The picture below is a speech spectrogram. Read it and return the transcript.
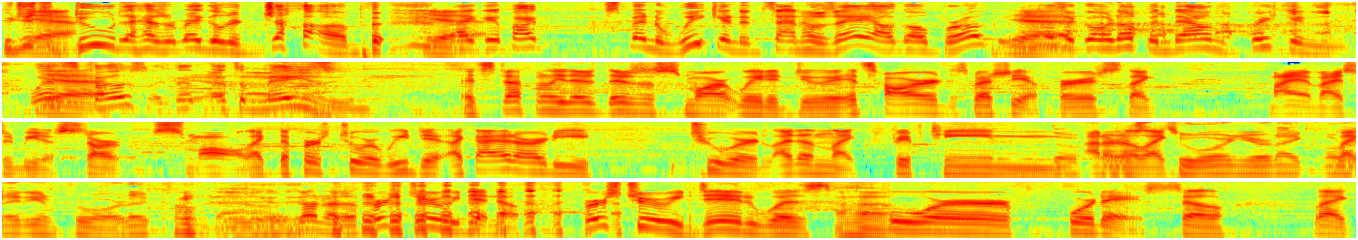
You're just Yeah. a dude that has a regular job. Yeah. like if I spend a weekend in San Jose, I'll go broke. You guys are going up and down the freaking West Yeah. Coast. Like that, that's amazing. It's definitely there's there's a smart way to do it. It's hard, especially at first. Like my advice would be to start small. Like the first tour we did, like I had already toured. I done like 15. The I don't know, like tour, and you're like like- already in Florida. Calm down. no, no. The first tour we did, no. First tour we did was Uh-huh. four four days. So, like,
